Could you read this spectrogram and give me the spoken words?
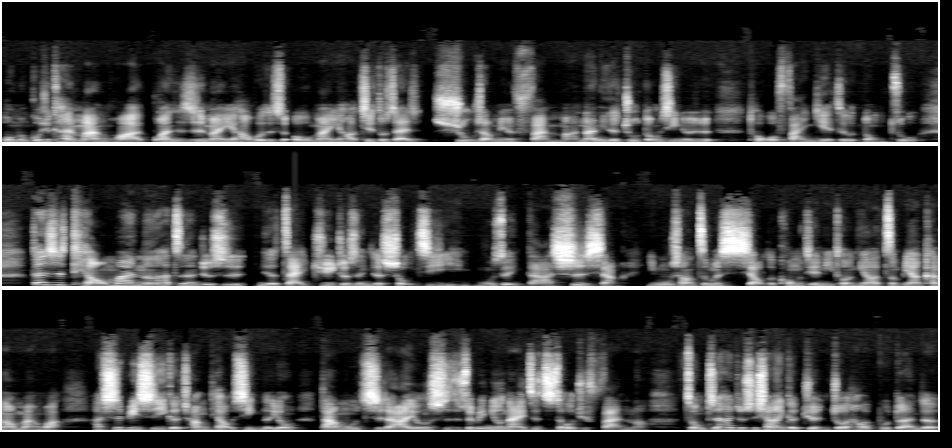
我们过去看漫画，不管是日漫也好，或者是欧漫也好，其实都在书上面翻嘛。那你的主动性就是透过翻页这个动作。但是条漫呢，它真的就是你的载具，就是你的手机荧幕。所以大家试想，荧幕上这么小的空间里头，你要怎么样看到漫画？它势必是一个长条形的，用大拇指啊，用食指，随便你用哪一只指头去翻了。总之，它就是像一个卷轴，它会不断的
